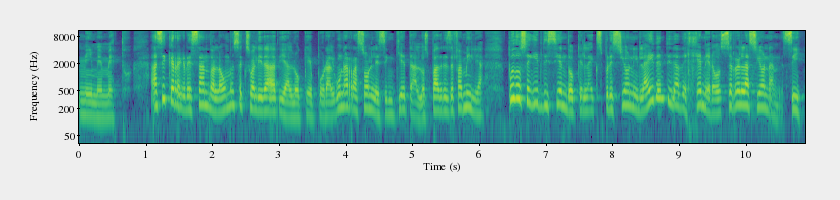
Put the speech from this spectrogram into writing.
ni me meto. Así que regresando a la homosexualidad y a lo que por alguna razón les inquieta a los padres de familia, puedo seguir diciendo que la expresión y la identidad de género se relacionan, sí,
